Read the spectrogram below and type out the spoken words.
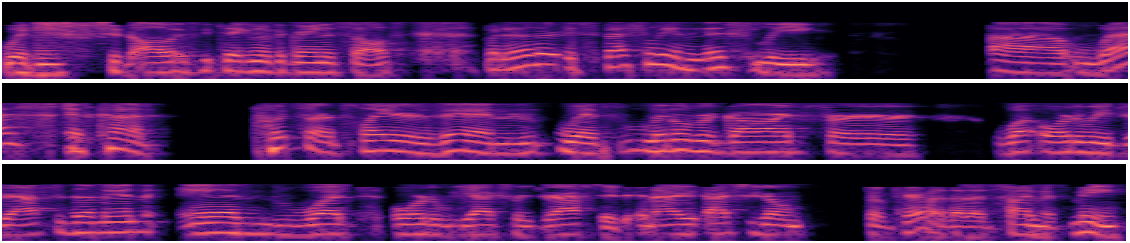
which mm-hmm. should always be taken with a grain of salt. But another, especially in this league, uh, Wes just kind of puts our players in with little regard for what order we drafted them in and what order we actually drafted. And I actually don't don't care about that, that's fine with me.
